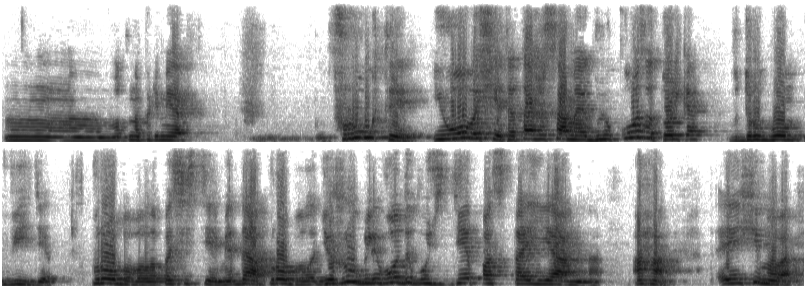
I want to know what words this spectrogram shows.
вот, например, фрукты и овощи – это та же самая глюкоза, только в другом виде. Пробовала по системе, да, пробовала. Держу углеводы в узде постоянно. Ага, Ефимова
